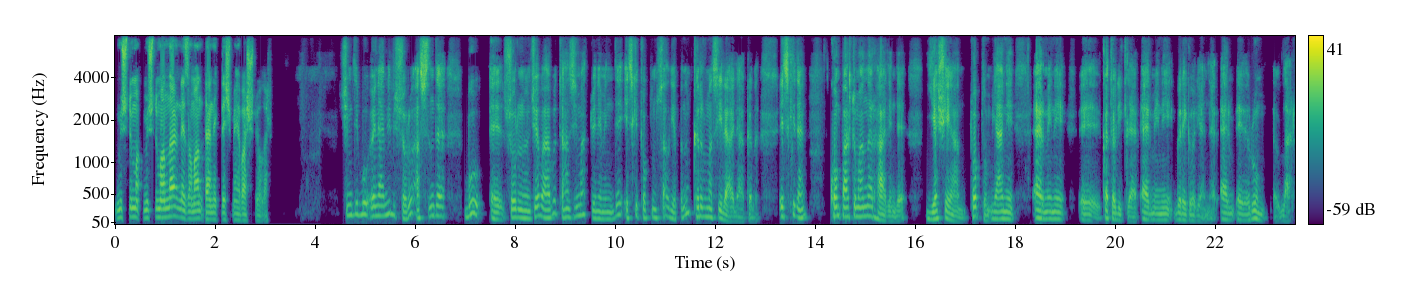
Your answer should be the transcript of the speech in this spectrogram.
Müslüman, Müslümanlar ne zaman dernekleşmeye başlıyorlar? Şimdi bu önemli bir soru. Aslında bu e, sorunun cevabı Tanzimat döneminde eski toplumsal yapının kırılmasıyla alakalı. Eskiden kompartımanlar halinde yaşayan toplum yani Ermeni e, Katolikler, Ermeni Gregoryenler, er, e, Rumlar,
